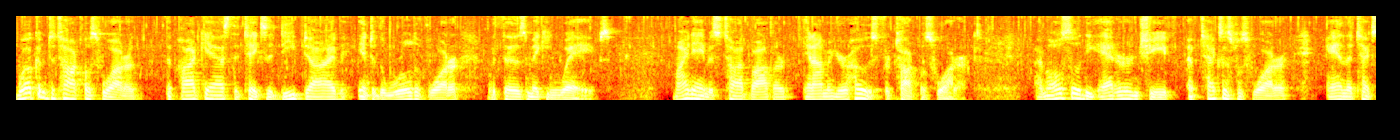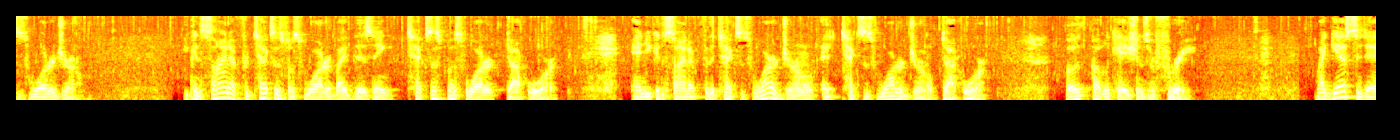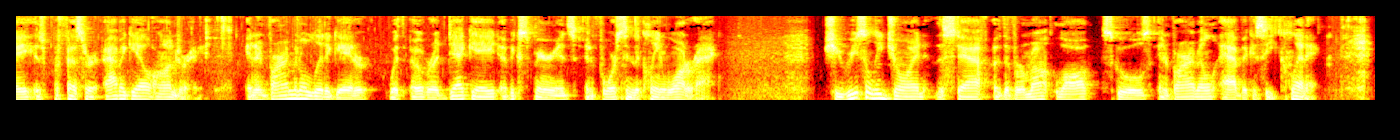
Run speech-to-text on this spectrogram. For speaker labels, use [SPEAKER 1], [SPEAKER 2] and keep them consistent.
[SPEAKER 1] Welcome to Talkless Water, the podcast that takes a deep dive into the world of water with those making waves. My name is Todd Votteler, and I'm your host for Talkless Water. I'm also the editor in chief of Texas Plus Water and the Texas Water Journal. You can sign up for Texas Plus Water by visiting texaspluswater.org, and you can sign up for the Texas Water Journal at texaswaterjournal.org. Both publications are free. My guest today is Professor Abigail Andre, an environmental litigator with over a decade of experience enforcing the Clean Water Act. She recently joined the staff of the Vermont Law School's Environmental Advocacy Clinic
